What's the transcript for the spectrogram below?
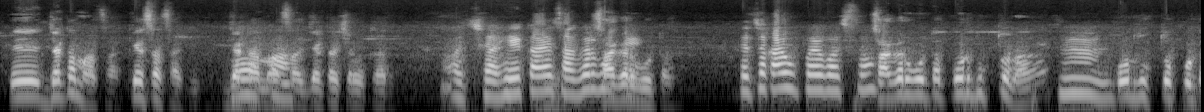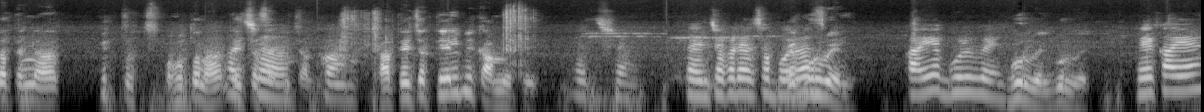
ते जटा मासा केसासाठी. हो जटा का? मासा जटा शंकर अच्छा हे काय सागर सागर गोटे? त्याचा काय उपयोग असतो? सागर गोटा पोट दुखतो ना हम्म. पोट दुखतो पोटात त्यांना पित्त होतो ना अच्छा त्याच्यासाठी चालतो. हा. हा त्याचं तेल बी काम येते. अच्छा. त्यांच्याकडे असं बरं गुरवेल काय आहे? गुळवेल. गुरवेल गुरवेल हे काय आहे?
